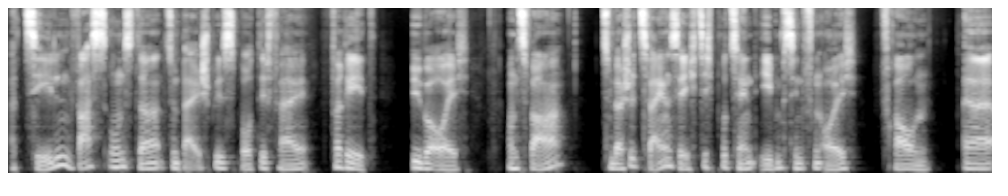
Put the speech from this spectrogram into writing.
erzählen, was uns da zum Beispiel Spotify verrät über euch. Und zwar zum Beispiel 62 Prozent eben sind von euch Frauen. Äh,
